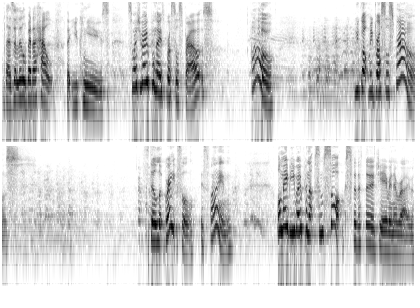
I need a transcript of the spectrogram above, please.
there's a little bit of help that you can use. So as you open those Brussels sprouts, oh, you got me Brussels sprouts. Still look grateful, it's fine. Or maybe you open up some socks for the third year in a row.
